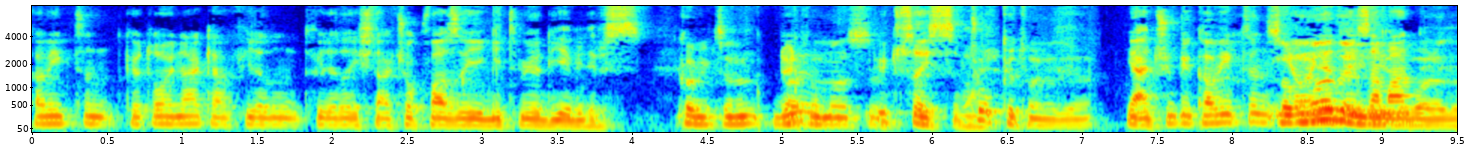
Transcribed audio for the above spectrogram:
Covington kötü oynarken Fila'nın Fila'da işler çok fazla iyi gitmiyor diyebiliriz. Covington'ın Dün performansı 3 sayısı var. çok kötü oynadı ya. Yani çünkü Covington iyi Savunmada da oynadığı iyi zaman bu arada.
